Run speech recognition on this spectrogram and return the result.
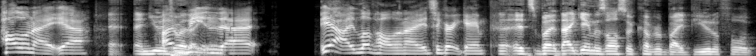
Hollow Knight. Yeah. And you enjoy I've that beaten game. that. Yeah, I love Hollow Knight. It's a great game. Uh, It's but that game is also covered by beautiful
